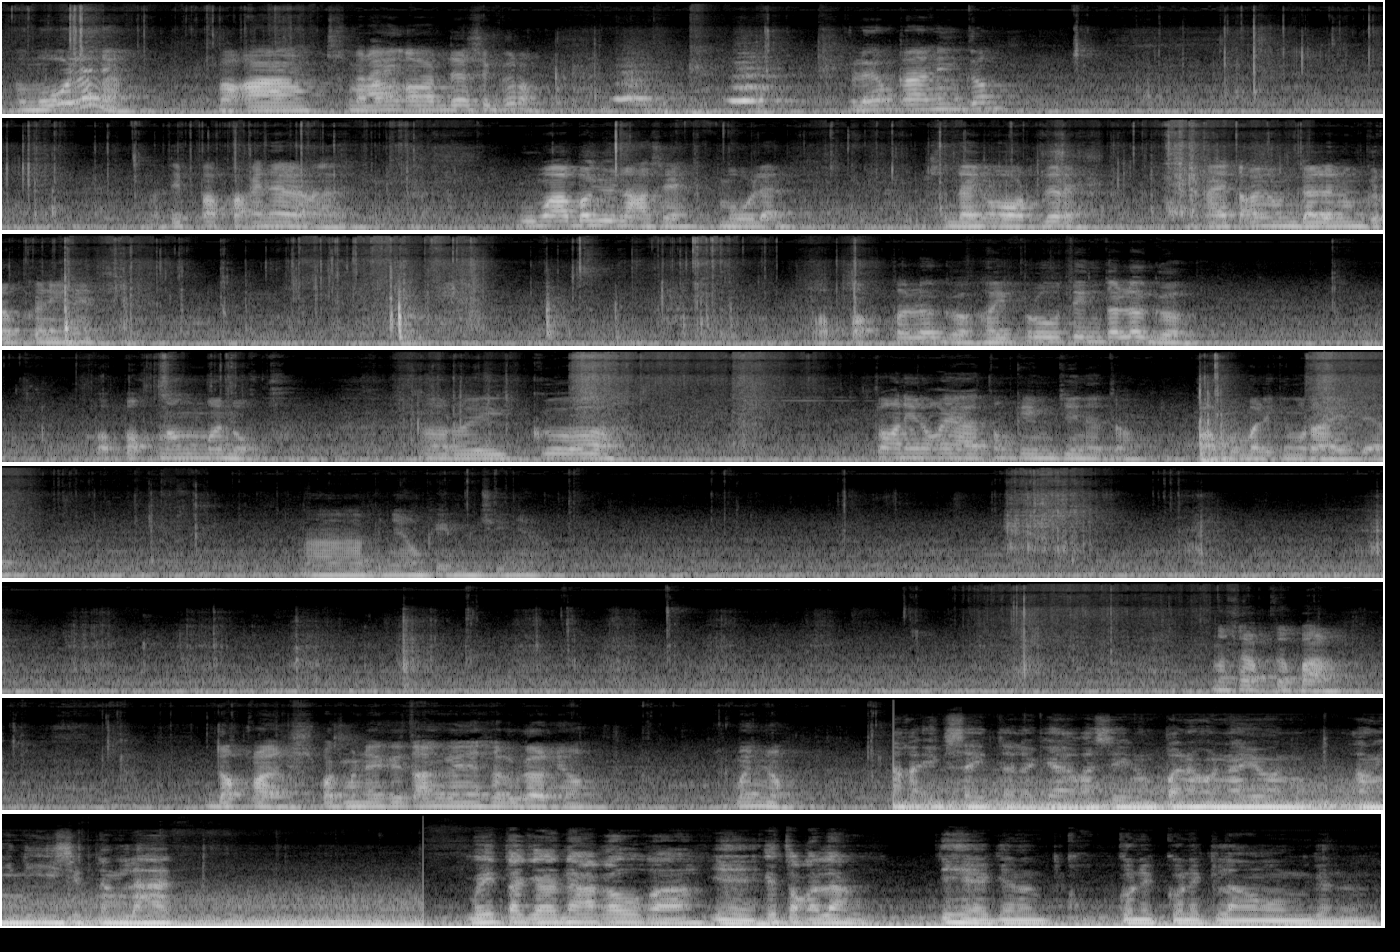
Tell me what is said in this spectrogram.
Umuulan ah. Baka mas maraming order siguro. Wala yung kanin ko. Di papakin na lang natin. Bumabagyo na kasi. Mas ang daming order eh. Kahit ako yung dala ng grab kanina eh. Papak talaga, high protein talaga. Papak ng manok. Aray ko. Ito kanino kaya itong kimchi na to? Baka bumalik yung rider. Nahanapin niya yung kimchi niya. Masarap to pa. The crunch. Pag may nakikita ang ganyan sa lugar nyo, tikman nyo. Naka-excite talaga kasi nung panahon na yon ang iniisip ng lahat, may taga-nakaw ka, Yeah. ito ka lang. yeah, ganun, connect-connect lang akong ganun.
